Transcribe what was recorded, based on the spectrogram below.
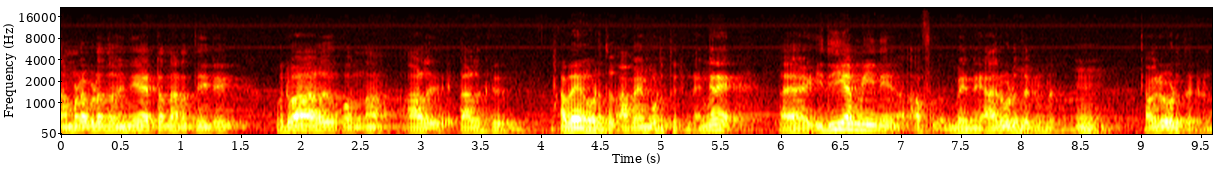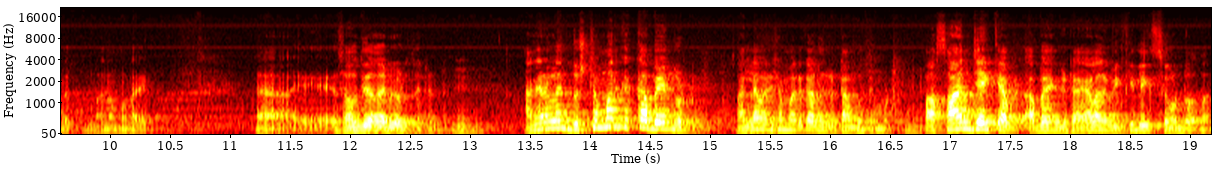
നമ്മുടെ ഇവിടെ നുഴഞ്ഞുകയറ്റം നടത്തിയിട്ട് ഒരുപാട് ആളുകൾ കൊന്ന ആൾ ആൾക്ക് അഭയം കൊടുത്തു. അഭയം കൊടുത്തിട്ടുണ്ട്. എങ്ങനെ ഇതി അമീന് പിന്നെ ആര് കൊടുത്തിട്ടുണ്ട്. അവർ കൊടുത്തിട്ടുണ്ട്. നമ്മളെ സൗദി അറേബ്യ കൊടുത്തിട്ടുണ്ട്. അങ്ങനെയുള്ള ദുഷ്ടന്മാർക്കൊക്കെ അഭയം കിട്ടും. നല്ല മനുഷ്യന്മാർക്കാണ് കിട്ടാൻ ബുദ്ധിമുട്ട്. അപ്പൊ അസാഞ്ചയ്ക്ക് അഭയം കിട്ടും. അയാളാണ് വിക്കിലീക്സ് കൊണ്ടുവന്നത്.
